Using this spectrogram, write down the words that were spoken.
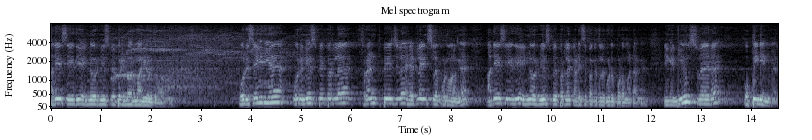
அதே செய்தியை இன்னொரு நியூஸ் பேப்பர் இன்னொரு மாதிரி எழுதுவாங்க. ஒரு செய்தியை ஒரு நியூஸ் பேப்பரில் ஃப்ரண்ட் பேஜில் ஹெட்லைன்ஸில் போடுவாங்க. அதே செய்தியை இன்னொரு நியூஸ் பேப்பரில் கடைசி பக்கத்தில் கூட போட மாட்டாங்க. நீங்கள் நியூஸ் வேறு ஒப்பீனியன் வேற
